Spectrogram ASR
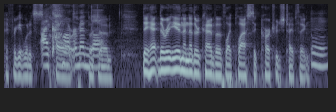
I forget what it's I called. can't remember. But um, they had they were in another kind of like plastic cartridge type thing. Mm.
